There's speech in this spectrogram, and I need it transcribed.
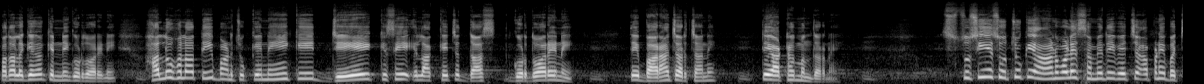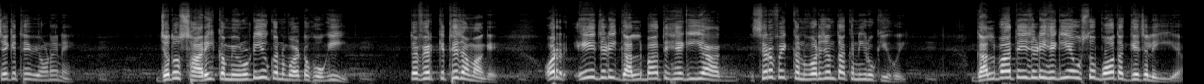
ਪਤਾ ਲੱਗੇਗਾ ਕਿੰਨੇ ਗੁਰਦੁਆਰੇ ਨੇ। ਹਾਲੋ ਹਾਲਾਤ ਇਹ ਬਣ ਚੁੱਕੇ ਨੇ ਕਿ ਜੇ ਕਿਸੇ ਇਲਾਕੇ 'ਚ 10 ਗੁਰਦੁਆਰੇ ਨੇ ਤੇ 12 ਚਰਚਾਂ ਨੇ ਤੇ 8 ਮੰਦਿਰ ਨੇ। ਤੁਸੀਂ ਇਹ ਸੋਚੋ ਕਿ ਆਉਣ ਵਾਲੇ ਸਮੇਂ ਦੇ ਵਿੱਚ ਆਪਣੇ ਬੱਚੇ ਕਿੱਥੇ ਵਿਆਹੁਣੇ ਨੇ? ਜਦੋਂ ਸਾਰੀ ਕਮਿਊਨਿਟੀ ਉਹ ਕਨਵਰਟ ਹੋ ਗਈ, ਤੇ ਫਿਰ ਕਿੱਥੇ ਜਾਵਾਂਗੇ? ਔਰ ਇਹ ਜਿਹੜੀ ਗੱਲਬਾਤ ਹੈਗੀ ਆ, ਸਿਰਫ ਇੱਕ ਕਨਵਰਜਨ ਤੱਕ ਨਹੀਂ ਰੁਕੀ ਹੋਈ। ਗੱਲਬਾਤ ਇਹ ਜਿਹੜੀ ਹੈਗੀ ਆ, ਉਸ ਤੋਂ ਬਹੁਤ ਅੱਗੇ ਚਲੀ ਗਈ ਆ।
